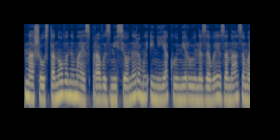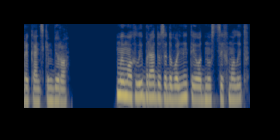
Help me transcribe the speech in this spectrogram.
Наша установа не має справи з місіонерами і ніякою мірою не завеє за нас американським бюро. Ми могли б радо задовольнити одну з цих молитв,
